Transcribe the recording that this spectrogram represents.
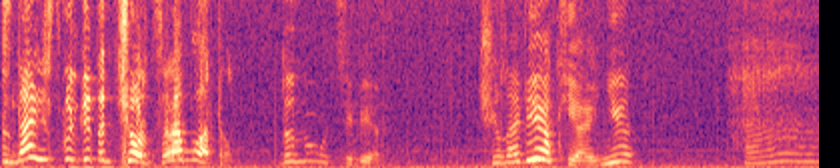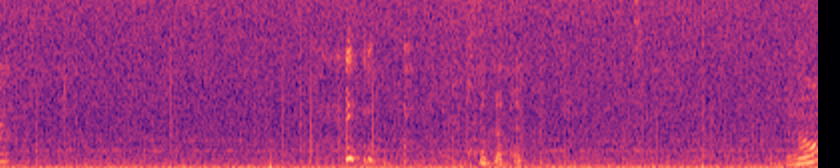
знаешь, сколько этот черт заработал? Да ну тебе. Человек я и не... Ну,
